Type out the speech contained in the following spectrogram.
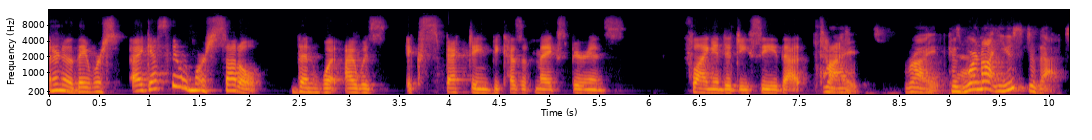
I don't know, they were, I guess they were more subtle than what I was expecting because of my experience flying into DC that time. Right. Right. Because yeah. we're not used to that.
